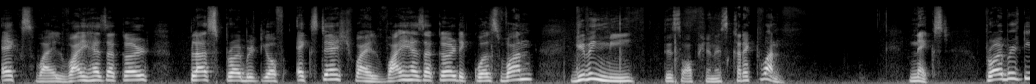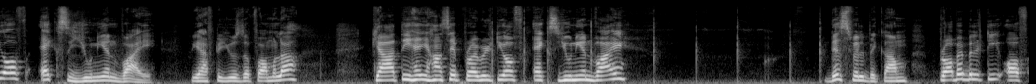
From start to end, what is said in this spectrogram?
x while y has occurred plus probability of x dash while y has occurred equals 1 giving me this option is correct one. Next probability of x union y we have to use the formula क्या आती है यहां से प्रोबेबिलिटी ऑफ एक्स यूनियन वाई this will become probability of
